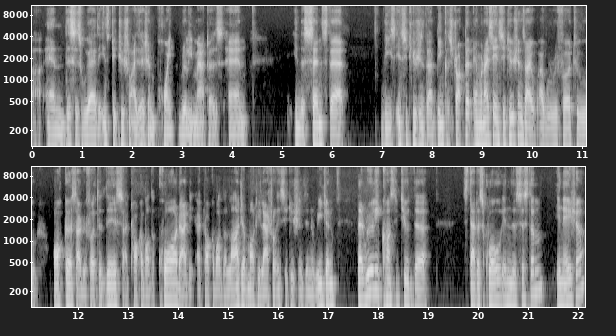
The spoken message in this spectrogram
Uh, and this is where the institutionalization point really matters. And in the sense that these institutions that are being constructed, and when I say institutions, I, I will refer to AUKUS, I refer to this, I talk about the Quad, I, I talk about the larger multilateral institutions in the region that really constitute the status quo in the system in Asia.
